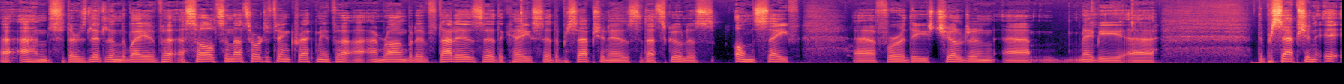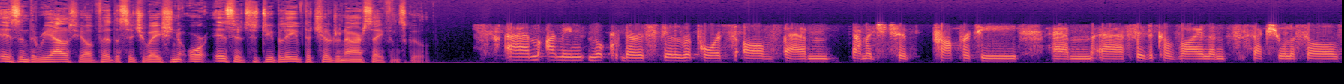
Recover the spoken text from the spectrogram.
Uh, and there's little in the way of uh, assaults and that sort of thing. Correct me if uh, I'm wrong, but if that is uh, the case, uh, the perception is that school is unsafe uh, for these children. Um, maybe the perception isn't the reality of the situation, or is it? Do you believe that children are safe in school? Um, I mean, look, there are still reports of um, damage to property, um, uh, physical violence, sexual assault.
